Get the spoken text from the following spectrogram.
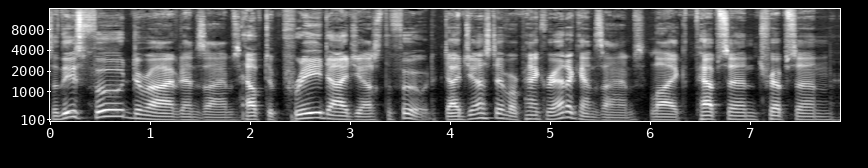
So these food derived enzymes help to pre digest the food. Digestive or pancreatic enzymes like pepsin, trypsin,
